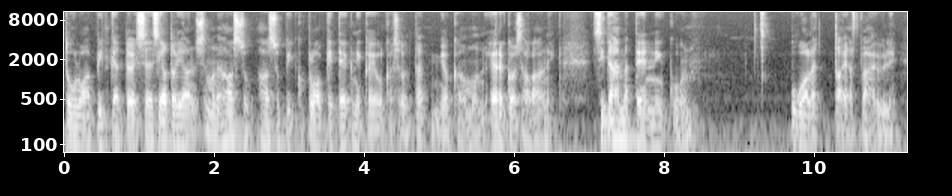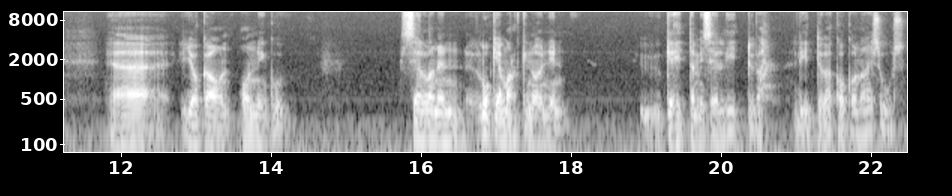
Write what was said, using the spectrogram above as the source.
tuloa pitkään töissä ja sieltä on jäänyt semmoinen hassu, hassu pikku blokki joka on mun erikoisalaa, niin sitähän mä teen niin kuin puolet ajasta vähän yli joka on, on niin kuin sellainen lukijamarkkinoinnin kehittämiseen liittyvä, liittyvä kokonaisuus.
